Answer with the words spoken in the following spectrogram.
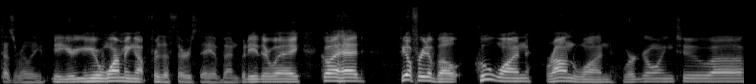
doesn't really. You're you're warming up for the Thursday event, but either way, go ahead. Feel free to vote. Who won round one? We're going to uh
